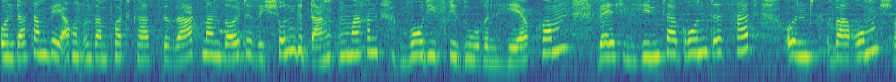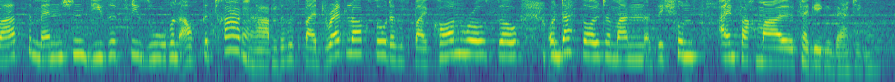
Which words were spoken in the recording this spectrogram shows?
und das haben wir auch in unserem Podcast gesagt, man sollte sich schon Gedanken machen, wo die Frisuren herkommen, welchen Hintergrund es hat und warum schwarze Menschen diese Frisuren auch getragen haben. Das ist bei Dreadlocks so, das ist bei Cornrows so und das sollte man sich schon einfach mal vergegenwärtigen.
